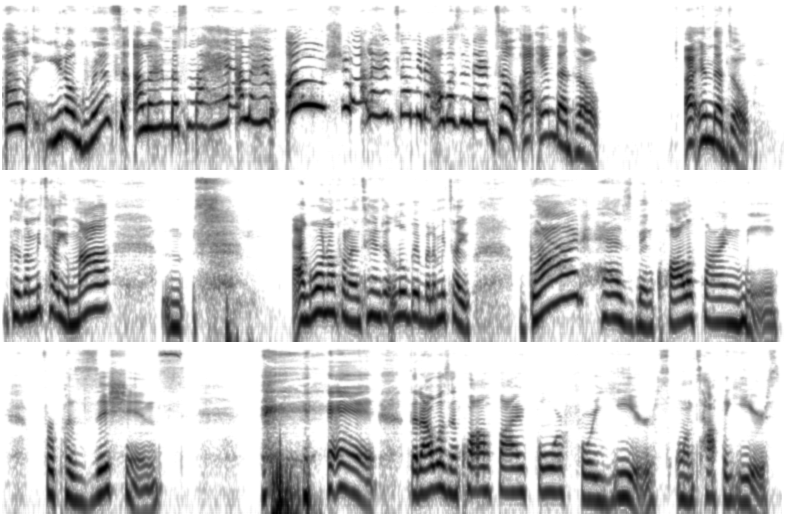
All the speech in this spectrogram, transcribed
I, you know, granted, I let him mess with my head. I let him, oh, shoot, I let him tell me that I wasn't that dope. I am that dope. I am that dope. Because let me tell you, my, I'm going off on a tangent a little bit, but let me tell you, God has been qualifying me for positions that I wasn't qualified for for years on top of years.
